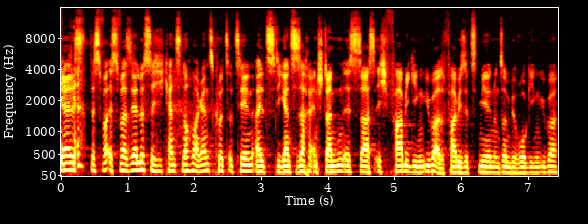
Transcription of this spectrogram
Ja, das, das war, es war sehr lustig. Ich kann es noch mal ganz kurz erzählen. Als die ganze Sache entstanden ist, saß ich Fabi gegenüber. Also Fabi sitzt mir in unserem Büro gegenüber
